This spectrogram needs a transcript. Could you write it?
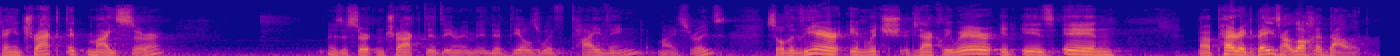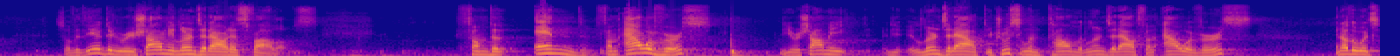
Okay, in Tractate Meiser, there's a certain tractate that deals with tithing, Meiseris. So over there, in which exactly where it is in uh, Perek Beis Halacha Dalit. So over there, the Rishalmi learns it out as follows. From the end, from our verse, the Yerushalmi learns it out, the Jerusalem Talmud learns it out from our verse. In other words,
